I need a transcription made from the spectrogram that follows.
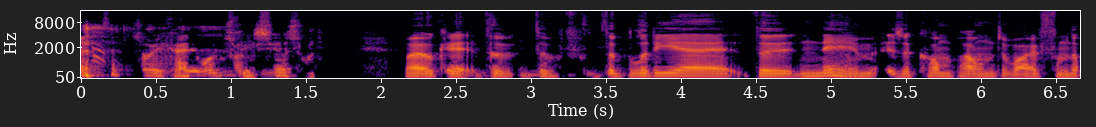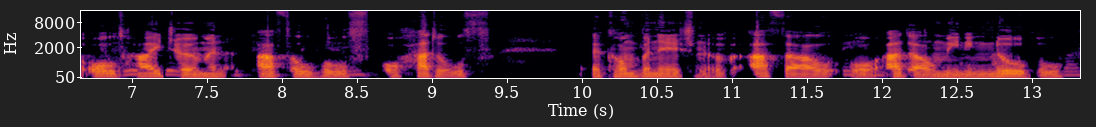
Sorry, Katie. What did you say? Right, okay. The the the bloody uh, the name is a compound derived from the Old High German Athelwulf or Hadulf, a combination of Athal or Adal meaning noble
